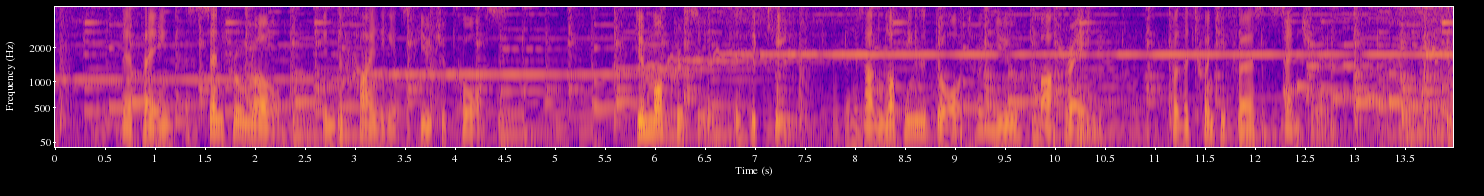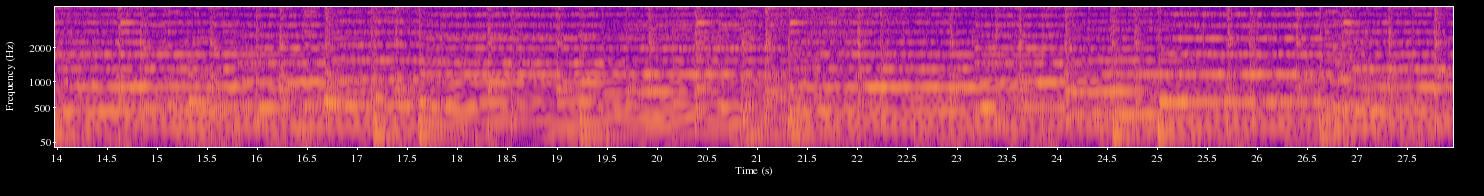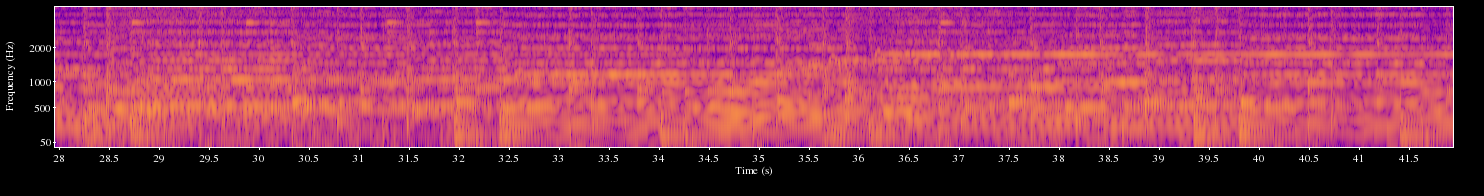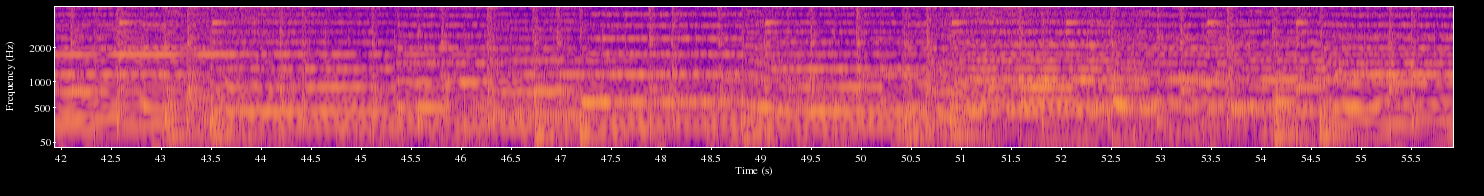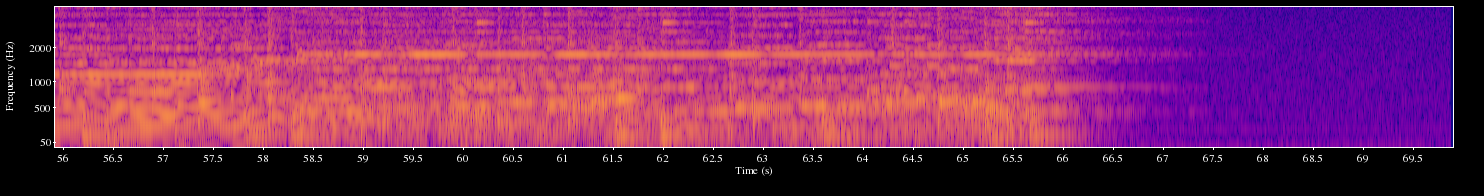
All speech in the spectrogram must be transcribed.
they're playing a central role in defining its future course. Democracy is the key that is unlocking the door to a new Bahrain for the 21st century.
